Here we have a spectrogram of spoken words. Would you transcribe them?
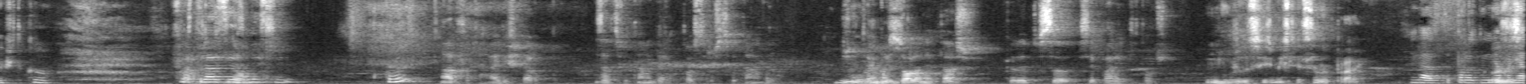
нещо такова. Просто трябва да се Да. измисли. Арфата, Айриш Харп, зад света неделя, т.е. срещу света неделя. Защото Може има да и се- долен етаж, където са сепарети точно. Може да се измисля да се направи. Да, за да просто да няма за някакви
